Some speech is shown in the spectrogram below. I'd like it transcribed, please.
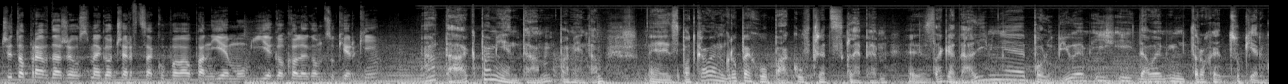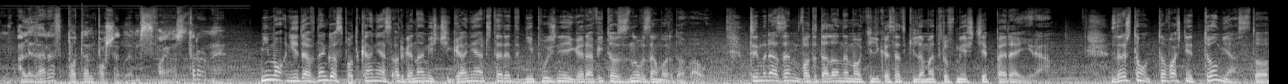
Czy to prawda, że 8 czerwca kupował pan jemu i jego kolegom cukierki? A tak, pamiętam, pamiętam. E, Spotkałem grupę chłopaków przed sklepem. E, Zagadali mnie, polubiłem ich i dałem im trochę cukierków, ale zaraz potem poszedłem w swoją stronę. Mimo niedawnego spotkania z organami ścigania, cztery dni później Garavito znów zamordował. Tym razem w oddalonym o kilkaset kilometrów mieście Pereira. Zresztą to właśnie to miasto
